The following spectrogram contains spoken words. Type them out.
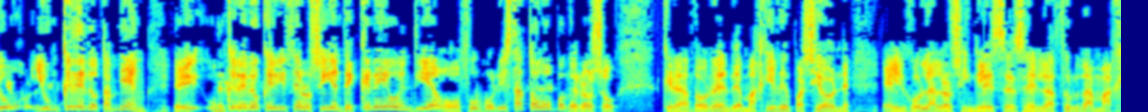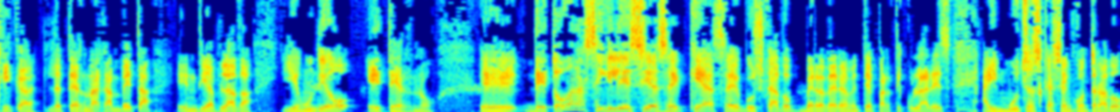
un, y, un, credo también, eh, un credo que dice lo siguiente, creo en Diego, futbolista todopoderoso, creador de magia y de pasión, el gol a los ingleses, la zurda mágica, la eterna gambeta endiablada, y en un Diego eterno. Eh, de todas las iglesias eh, que has eh, buscado verdaderamente particulares, hay muchas que has encontrado,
